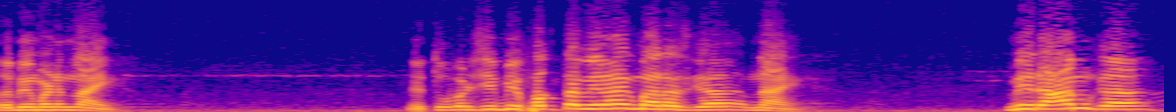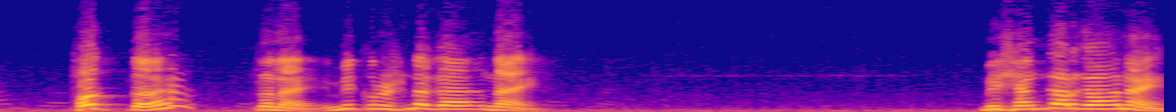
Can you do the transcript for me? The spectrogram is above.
तर मी म्हणे नाही. तू म्हणशील मी फक्त विनायक महाराज का नाही. मी राम का फक्त तर नाही. मी कृष्ण का नाही. मी शंकर का नाही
